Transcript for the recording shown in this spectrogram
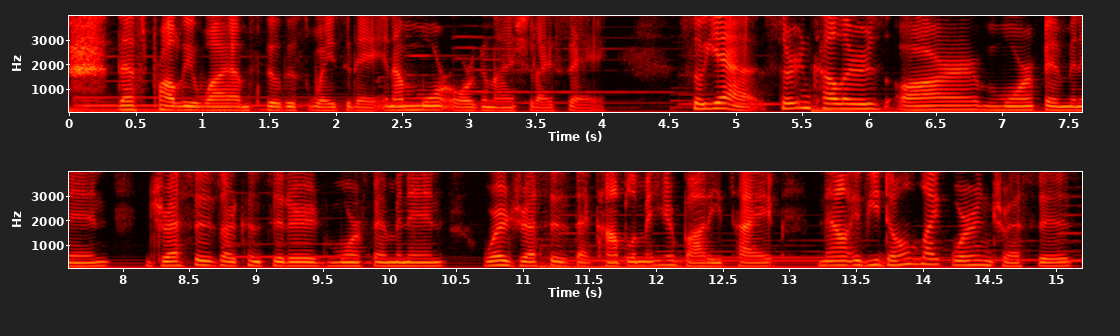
that's probably why I'm still this way today, and I'm more organized, should I say. So, yeah, certain colors are more feminine. Dresses are considered more feminine. Wear dresses that complement your body type. Now, if you don't like wearing dresses,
